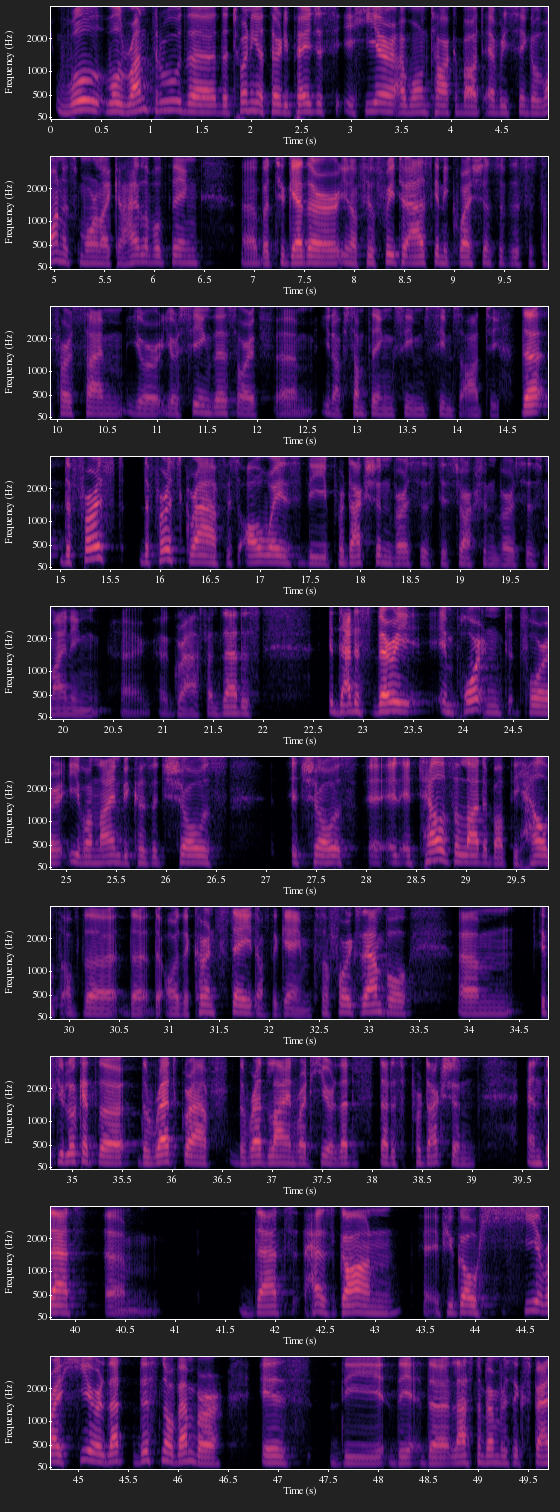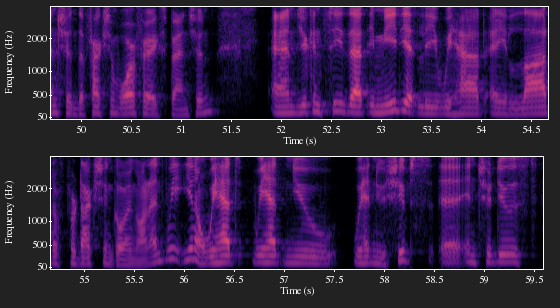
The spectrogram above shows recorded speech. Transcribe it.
we'll we'll run through the the 20 or 30 pages here. I won't talk about every single one. It's more like a high level thing uh, but together, you know, feel free to ask any questions if this is the first time you're you're seeing this, or if um, you know if something seems seems odd to you. the the first The first graph is always the production versus destruction versus mining uh, graph, and that is that is very important for Eve Online because it shows it shows it, it tells a lot about the health of the, the the or the current state of the game. So, for example. Um, if you look at the the red graph, the red line right here, that is that is production, and that um, that has gone. If you go here, right here, that this November is the the the last November's expansion, the faction warfare expansion, and you can see that immediately we had a lot of production going on, and we you know we had we had new we had new ships uh, introduced.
